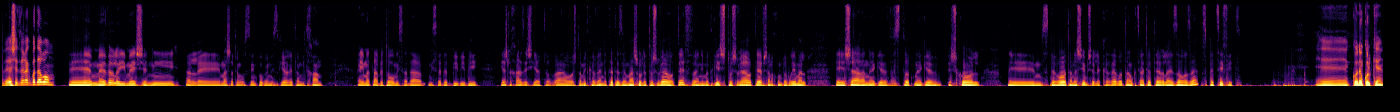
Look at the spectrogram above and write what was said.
ויש את זה רק בדרום. Uh, מעבר לימי שני על uh, מה שאתם עושים פה במסגרת המתחם, האם אתה בתור מסעדה, מסעדת BBB, יש לך איזושהי הטבה או שאתה מתכוון לתת איזה משהו לתושבי העוטף? ואני מדגיש, תושבי העוטף, שאנחנו מדברים על uh, שער הנגב, שדות נגב, אשכול, שדרות, אנשים שלקרב אותם קצת יותר לאזור הזה, ספציפית. קודם כל כן,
